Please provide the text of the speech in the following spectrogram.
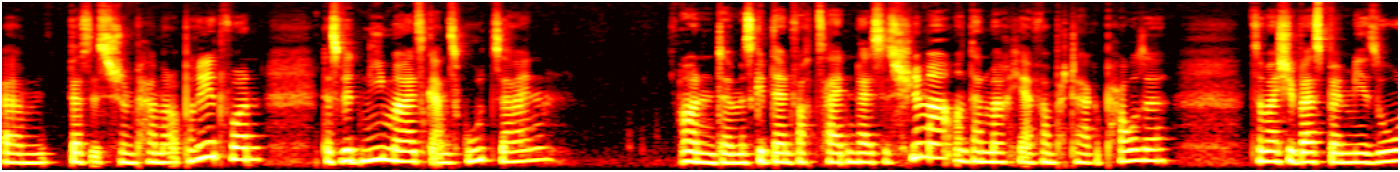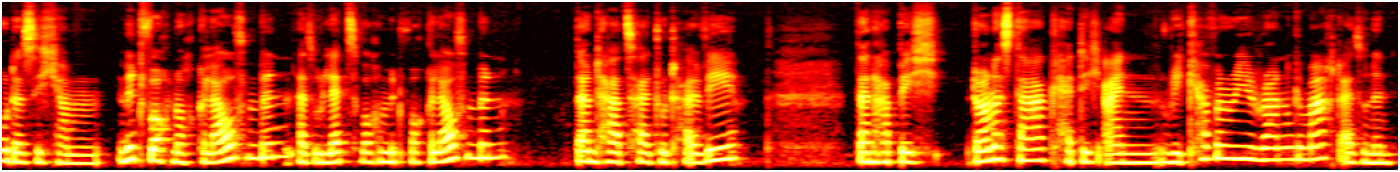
Ähm, das ist schon ein paar Mal operiert worden. Das wird niemals ganz gut sein. Und ähm, es gibt einfach Zeiten, da ist es schlimmer und dann mache ich einfach ein paar Tage Pause. Zum Beispiel war es bei mir so, dass ich am Mittwoch noch gelaufen bin, also letzte Woche Mittwoch gelaufen bin. Dann tat es halt total weh. Dann habe ich Donnerstag hätte ich einen Recovery Run gemacht, also einen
